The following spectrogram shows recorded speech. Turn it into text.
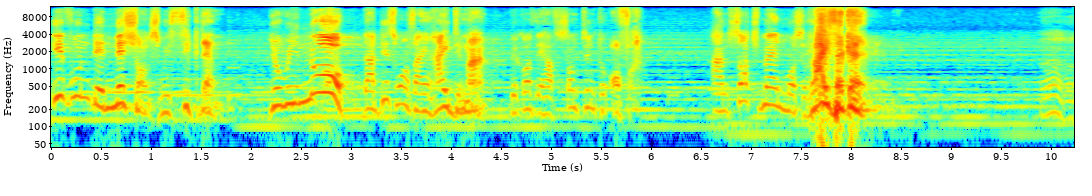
Even the nations will seek them. You will know that these ones are in high demand because they have something to offer. And such men must rise again. Uh-huh.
